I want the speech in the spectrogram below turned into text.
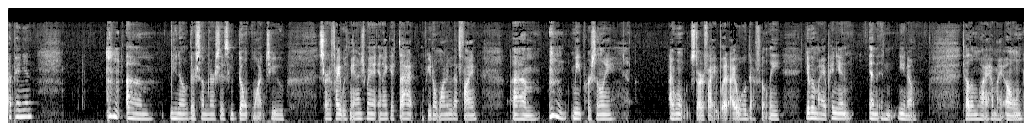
opinion. um, you know, there's some nurses who don't want to start a fight with management, and I get that. If you don't want to, that's fine. Um, me personally, I won't start a fight, but I will definitely give them my opinion and, and you know, tell them why I have my own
